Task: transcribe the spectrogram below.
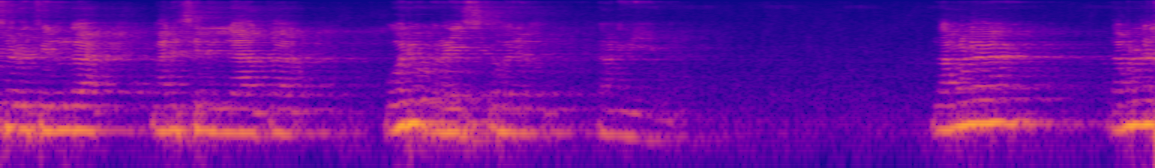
അതേക്കുറിച്ചൊരു ചിന്ത മനസ്സിലില്ലാത്ത ഒരു ക്രൈസ്തവനും കാണുകയില്ല. നമ്മൾ നമ്മുടെ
